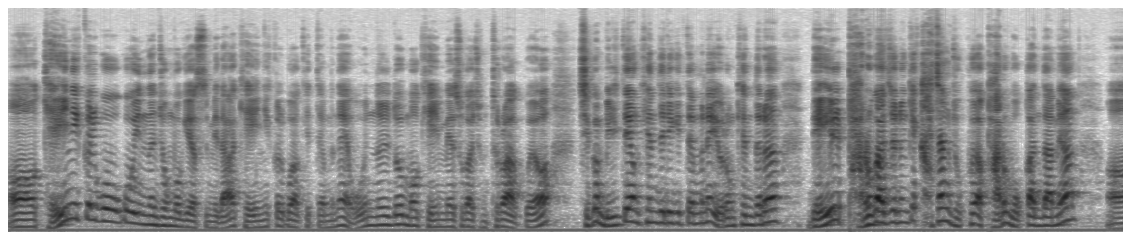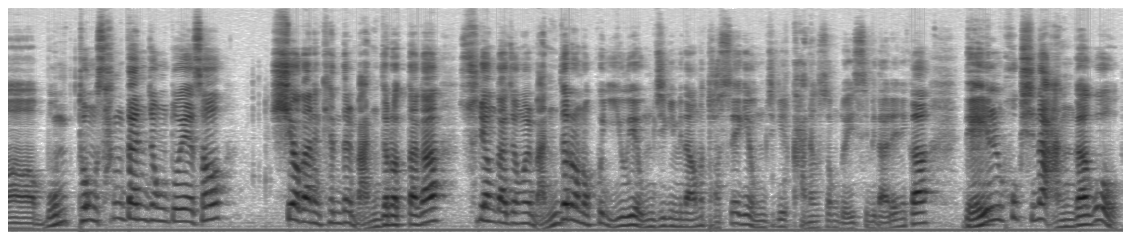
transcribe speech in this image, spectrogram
어, 개인이 끌고 오고 있는 종목이었습니다. 개인이 끌고 왔기 때문에 오늘도 뭐 개인 매수가 좀 들어왔고요. 지금 밀대형 캔들이기 때문에 이런 캔들은 내일 바로 가지는 게 가장 좋고요. 바로 못 간다면 어, 몸통 상단 정도에서 쉬어가는 캔들 만들었다가 수렴 과정을 만들어 놓고 이후에 움직임이 나오면 더 세게 움직일 가능성도 있습니다. 그러니까 내일 혹시나 안 가고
